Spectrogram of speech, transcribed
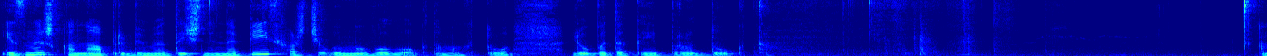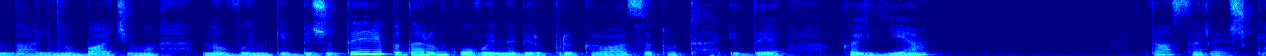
І знижка на пробіотичний напій з харчовими волокнами, хто любить такий продукт. Далі ми бачимо новинки в біжутерії, подарунковий набір прикраси. Тут іде кольє та сережки.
